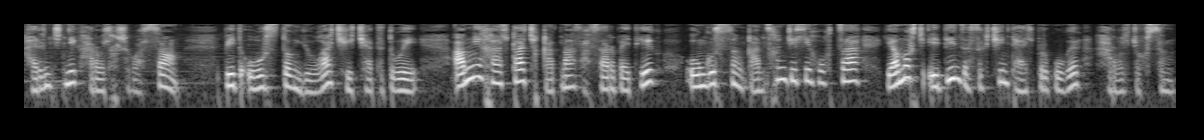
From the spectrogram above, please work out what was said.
харимчныг харуулах шиг болсон. Бид өөрсдөө юугаач хийж чаддаггүй. Амны хаалтаач гаднаас авсаар байдгийг өнгөрсөн ганцхан жилийн хугацаа ямар ч эдийн засагчийн тайлбаргүйгээр харуулж өгсөн.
